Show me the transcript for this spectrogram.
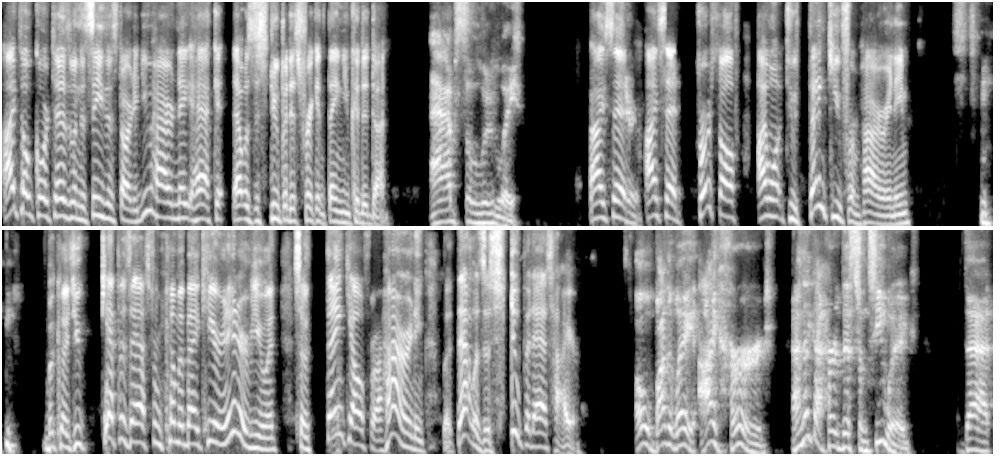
I told Cortez when the season started, you hired Nate Hackett. That was the stupidest freaking thing you could have done. Absolutely. I said, sure. I said, first off, I want to thank you for hiring him because you kept his ass from coming back here and interviewing. So thank y'all for hiring him. But that was a stupid ass hire. Oh, by the way, I heard, I think I heard this from T Wig that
